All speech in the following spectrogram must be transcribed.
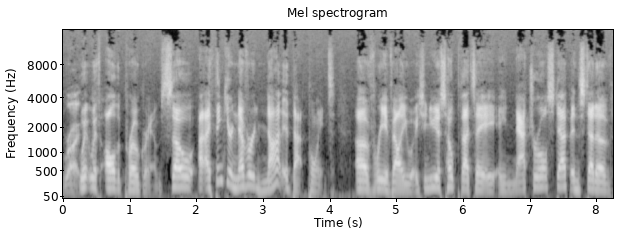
right. with, with all the programs. So I think you're never not at that point of reevaluation. You just hope that's a, a natural step instead of,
